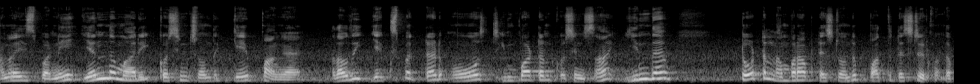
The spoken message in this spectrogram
அனலைஸ் பண்ணி எந்த மாதிரி கொஷின்ஸ் வந்து கேட்பாங்க. அதாவது எக்ஸ்பெக்டட் மோஸ்ட் இம்பார்ட்டண்ட் கொஷின்ஸ் தான் இந்த டோட்டல் நம்பர் ஆஃப் டெஸ்ட் வந்து பத்து டெஸ்ட் இருக்கும். இந்த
